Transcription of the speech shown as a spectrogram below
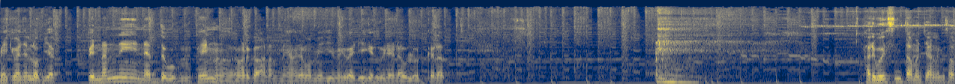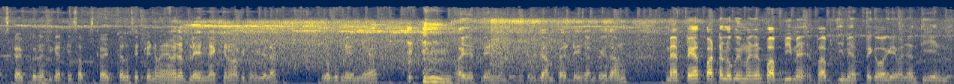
මේක මචන් ලොබියක් පෙන්න්නේ නැද්දකුම් පෙන්න්න මට කාලන්න නෑට ම මේ ගේම වැඩිය ගැහුණ ඩව්ලෝඩ් කර හරි බොයිසින් තම චනක සබස්ක්‍රයිප් කර නැතිකට සබස්ක්‍රයිප් කල සෙටෙන මනමත ප්ලේනයක් කෙන අපිට කියලා ලොකු ප්ලේන පයි ප්ලේන් ජම්පඩ්ඩේ ජම්පය දමු. මැප් එකත් පට ලොකුයි මචන් පබ්බි පබ්ජි මැප් එක වගේ මචන් තියෙන්නේ.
